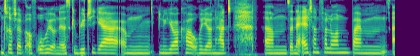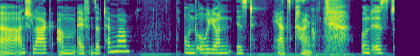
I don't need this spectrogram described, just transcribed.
und trifft dort auf Orion. Er ist gebürtiger ähm, New Yorker. Orion hat ähm, seine Eltern verloren beim äh, Anschlag am 11. September. Und Orion ist herzkrank und ist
